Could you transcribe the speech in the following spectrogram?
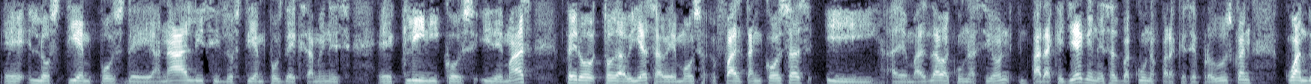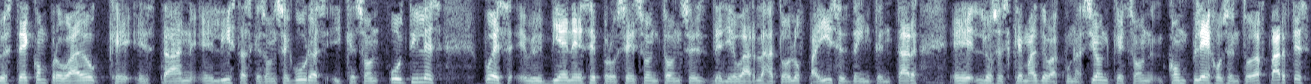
eh, los tiempos de análisis, los tiempos de exámenes eh, clínicos y demás, pero todavía sabemos faltan cosas y además la vacunación, para que lleguen esas vacunas, para que se produzcan, cuando esté comprobado que están eh, listas, que son seguras y que son útiles, pues eh, viene ese proceso entonces de llevarlas a todos los países, de intentar eh, los esquemas de vacunación que son complejos en todas partes.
